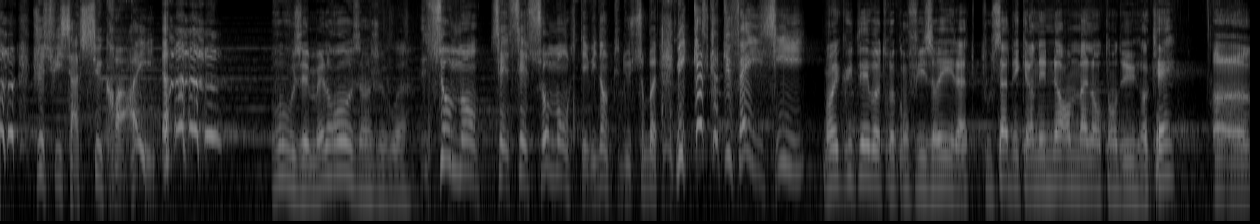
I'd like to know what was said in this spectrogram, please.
Je suis sa sucrerie Vous, vous aimez le rose, hein, je vois. Saumon, c'est c'est saumon, c'est évident que c'est du saumon. Mais qu'est-ce que tu fais ici? Bon, écoutez, votre confiserie, là, tout ça n'est qu'un énorme malentendu, ok? Euh...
